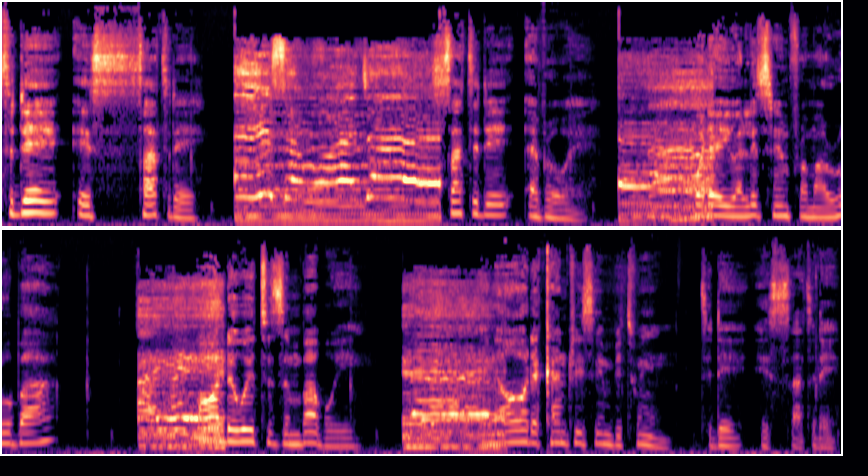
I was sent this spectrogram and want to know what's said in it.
Today is Saturday. Saturday everywhere. Whether you are listening from Aruba all the way to Zimbabwe and all the countries in between, today is Saturday.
